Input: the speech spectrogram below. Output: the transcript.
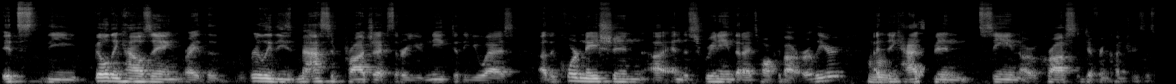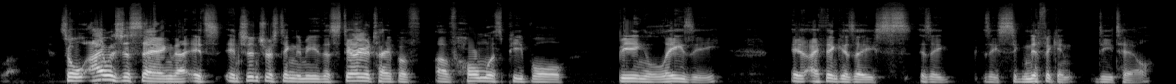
it's the building housing, right? The really these massive projects that are unique to the U.S. Uh, the coordination uh, and the screening that I talked about earlier, mm-hmm. I think has been seen across different countries as well. So I was just saying that it's it's interesting to me the stereotype of of homeless people being lazy. I think is a is a is a significant detail.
